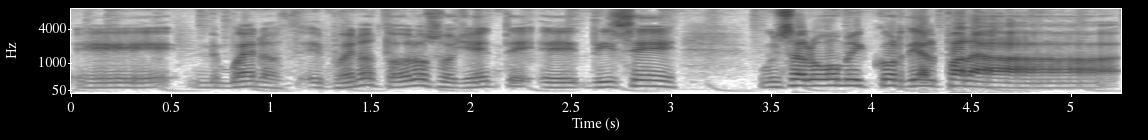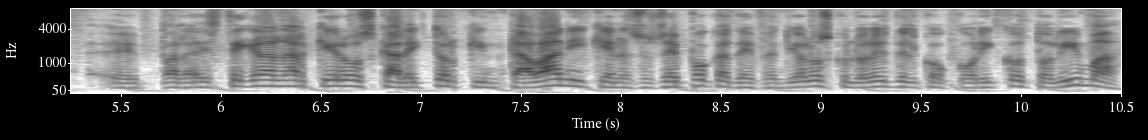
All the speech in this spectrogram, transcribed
Eh, bueno, eh, bueno, todos los oyentes, dice un saludo muy cordial para, para este gran arquero Oscar Héctor Quintabani, que en sus épocas defendió los colores del Cocorico Tolima.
